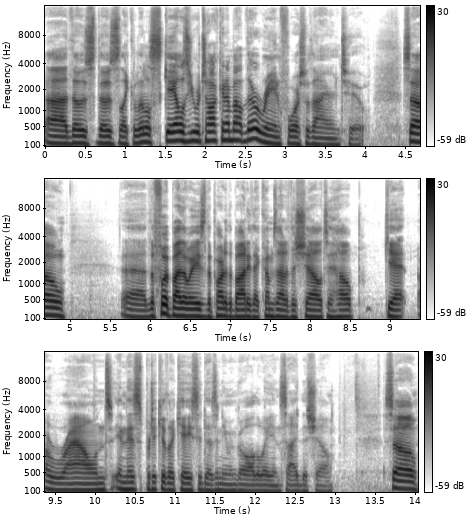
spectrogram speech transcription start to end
Uh, those those like little scales you were talking about, they're reinforced with iron too. So, uh, the foot, by the way, is the part of the body that comes out of the shell to help get around. In this particular case, it doesn't even go all the way inside the shell. So,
